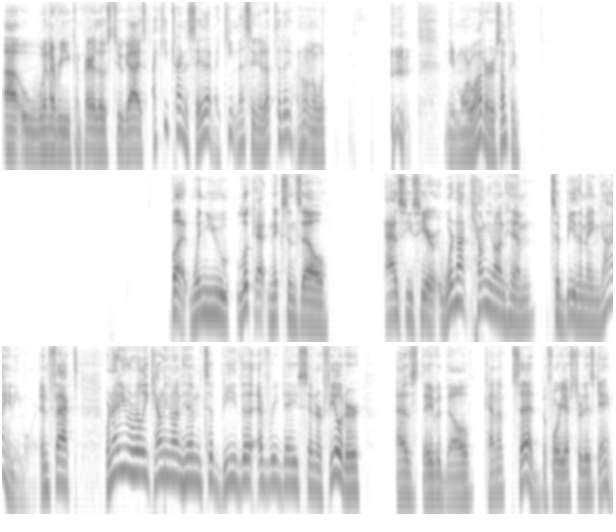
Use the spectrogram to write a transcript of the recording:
Uh, whenever you compare those two guys, I keep trying to say that and I keep messing it up today. I don't know what need more water or something. But when you look at Nick Senzel as he's here, we're not counting on him to be the main guy anymore. In fact, we're not even really counting on him to be the everyday center fielder, as David Bell kind of said before yesterday's game.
